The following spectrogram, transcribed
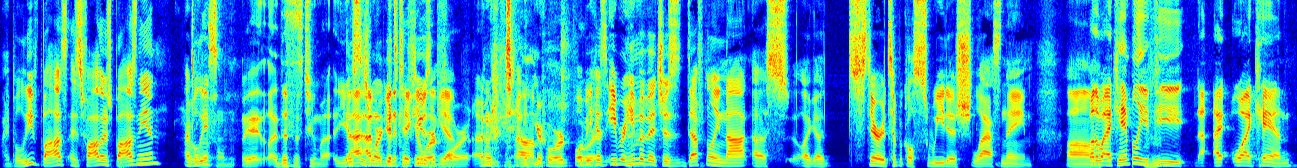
I believe Bos. His father's Bosnian. I believe. Listen, yeah, this is too much. Yeah, This is I'm where it gonna take your word yeah. for it. I'm gonna take your word for well, it. because Ibrahimovic is definitely not a like a stereotypical Swedish last name. Um, By the way, I can't believe mm-hmm. he. I well, I can.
